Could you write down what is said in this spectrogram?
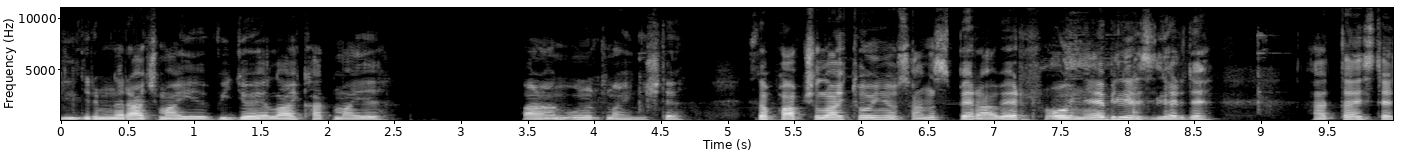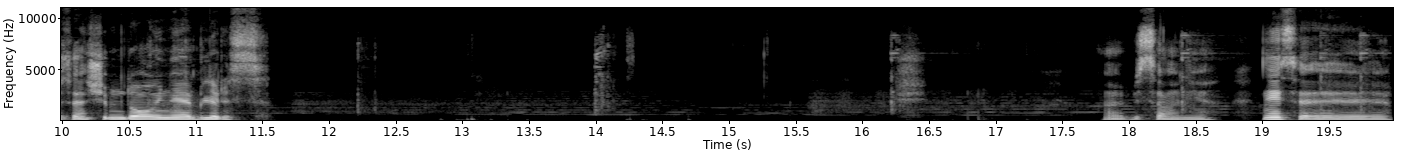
bildirimleri açmayı, videoya like atmayı falan unutmayın işte. Siz de PUBG Lite oynuyorsanız beraber oynayabiliriz ileride. Hatta istersen şimdi oynayabiliriz. Bir saniye. Neyse eee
